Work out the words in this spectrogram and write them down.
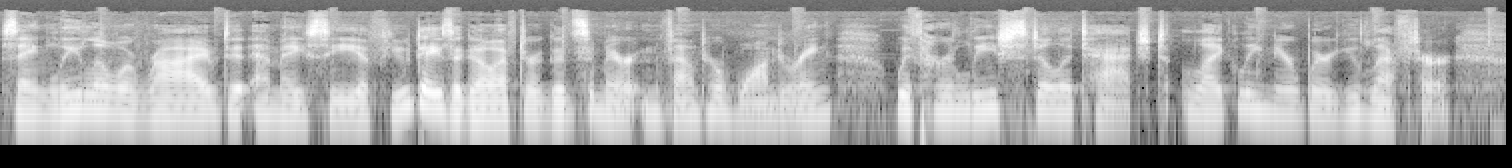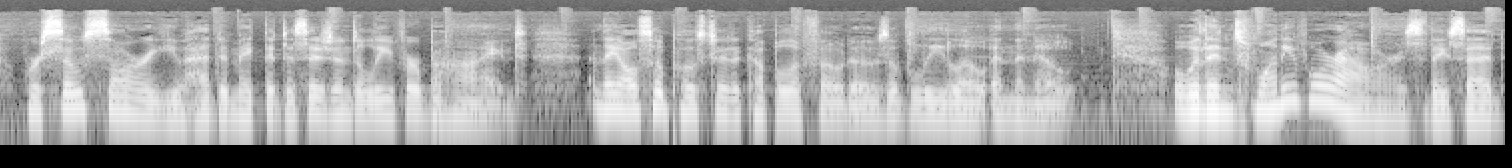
saying Lilo arrived at MAC a few days ago after a Good Samaritan found her wandering with her leash still attached, likely near where you left her. We're so sorry you had to make the decision to leave her behind. And they also posted a couple of photos of Lilo and the note. Well, within 24 hours, they said,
